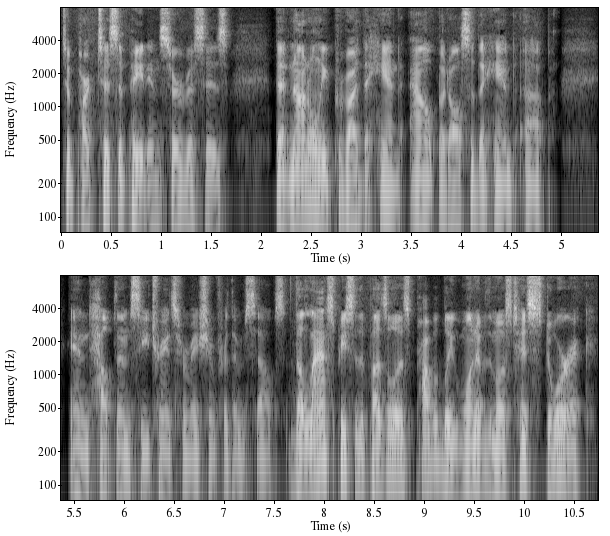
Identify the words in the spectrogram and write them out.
to participate in services that not only provide the hand out, but also the hand up and help them see transformation for themselves. The last piece of the puzzle is probably one of the most historic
